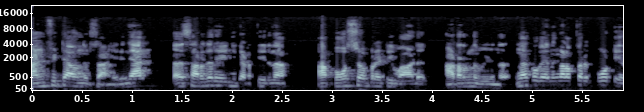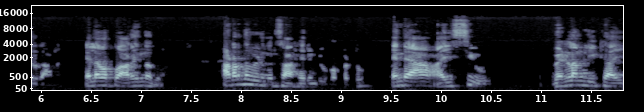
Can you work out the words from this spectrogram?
അൺഫിറ്റ് ആവുന്ന ഒരു സാഹചര്യം. ഞാൻ സർജറി കഴിഞ്ഞ് കിടത്തിയിരുന്ന ആ പോസ്റ്റ് ഓപ്പറേറ്റീവ് വാർഡ് അടർന്നു വീഴുന്നത് നിങ്ങൾക്കൊക്കെ നിങ്ങളൊക്കെ റിപ്പോർട്ട് ചെയ്തതാണ്. എല്ലാവർക്കും അറിയുന്നതാണ് അടർന്നു വീഴുന്ന ഒരു സാഹചര്യം രൂപപ്പെട്ടു. എന്റെ ആ ഐ സി യു വെള്ളം ലീക്കായി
